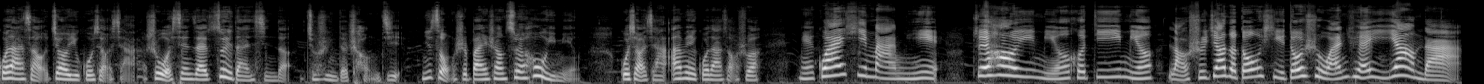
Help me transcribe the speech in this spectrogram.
郭大嫂教育郭晓霞说我现在最担心的就是你的成绩。你总是班上最后一名。郭晓霞安慰郭大嫂说没关系妈咪最后一名和第一名老师教的东西都是完全一样的。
